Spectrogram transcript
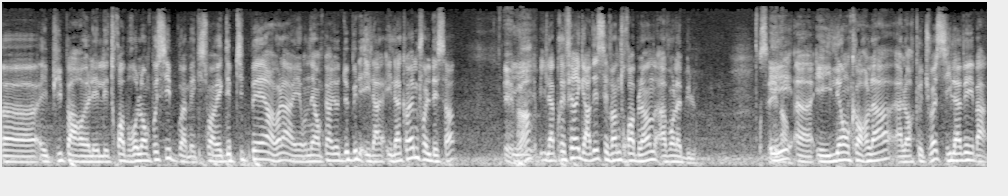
euh, et puis par euh, les, les trois brelans possibles, quoi, mais qui sont avec des petites paires, voilà. Et on est en période de bulle. Et il a il a quand même foldé ça. Eh Et ben, il a préféré garder ses 23 blindes avant la bulle. Et, euh, et il est encore là, alors que tu vois, s'il avait, bah,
